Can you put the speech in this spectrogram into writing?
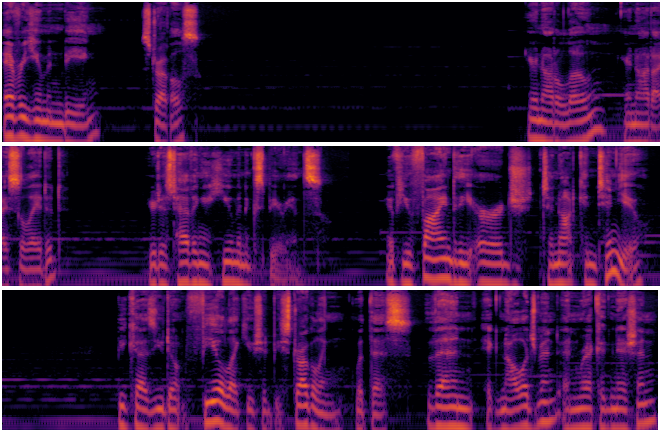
Every human being struggles. You're not alone, you're not isolated, you're just having a human experience. If you find the urge to not continue, because you don't feel like you should be struggling with this, then acknowledgement and recognition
